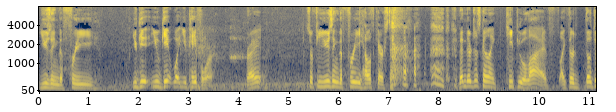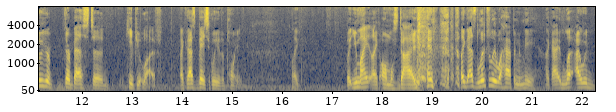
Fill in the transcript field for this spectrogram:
using the free you get you get what you pay for, right? So if you're using the free healthcare stuff, then they're just gonna like keep you alive. Like they're they'll do your their best to keep you alive. Like that's basically the point. Like, but you might like almost die again. like that's literally what happened to me. Like I le- I would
